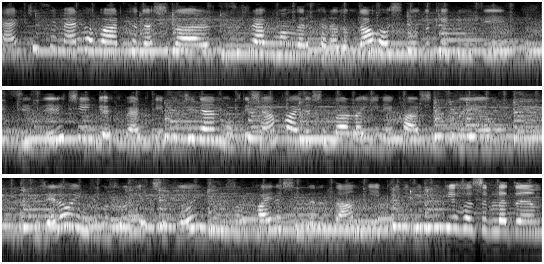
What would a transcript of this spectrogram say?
Herkese merhaba arkadaşlar. Dizi Fragmanları kanalımda hoş bulduk hepinizi. Sizler için Gökberk Demirci'den muhteşem paylaşımlarla yine karşınızdayım. Güzel oyuncumuzun, yakışıklı oyuncumuzun paylaşımlarından yepyeni bir video hazırladım.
